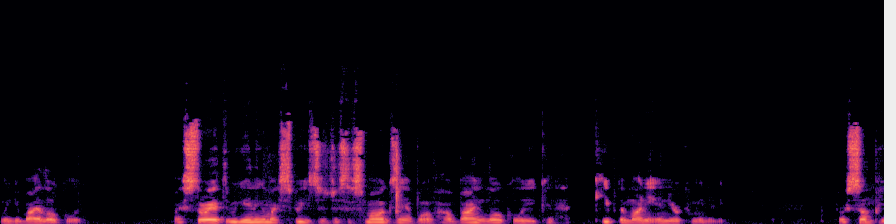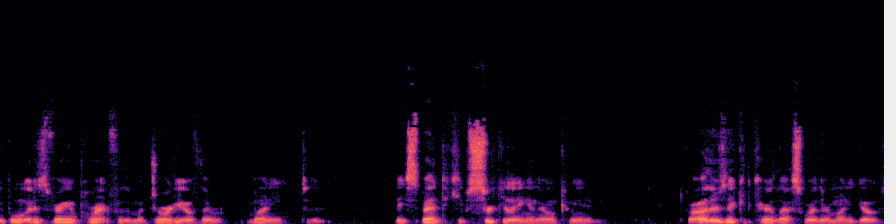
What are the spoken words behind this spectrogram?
when you buy locally. My story at the beginning of my speech is just a small example of how buying locally can keep the money in your community. For some people, it is very important for the majority of their money to, they spend to keep circulating in their own community. For others, they could care less where their money goes.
